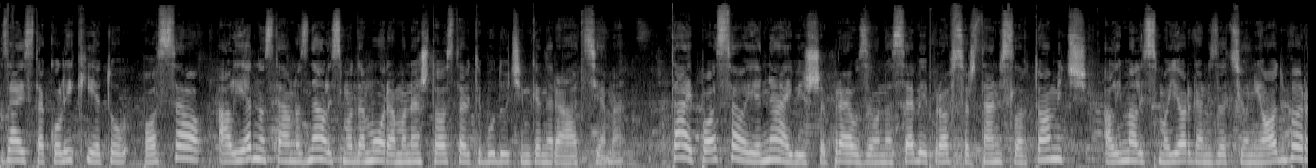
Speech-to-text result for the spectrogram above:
zaista koliki je to posao, ali jednostavno znali smo da moramo nešto ostaviti budućim generacijama. Taj posao je najviše preuzeo na sebe i profesor Stanislav Tomić, ali imali smo i organizacioni odbor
